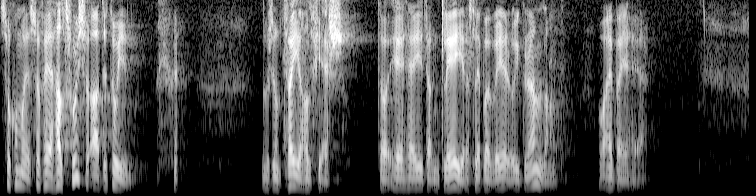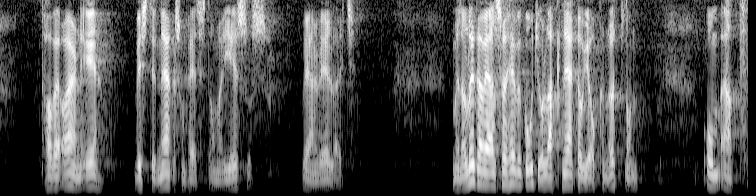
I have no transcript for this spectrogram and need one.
Så kommer jeg, så får jeg halvt trus av det tog inn. Nå er det tvei og halv fjers. Da er jeg den glede å slippe være i Grønland og arbeide her. Ta hver æren er, hvis det er nærke som helst om Jesus, vil en vela. Men allikevel så har vi god jo lagt nærke av åkken øtlånd om at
